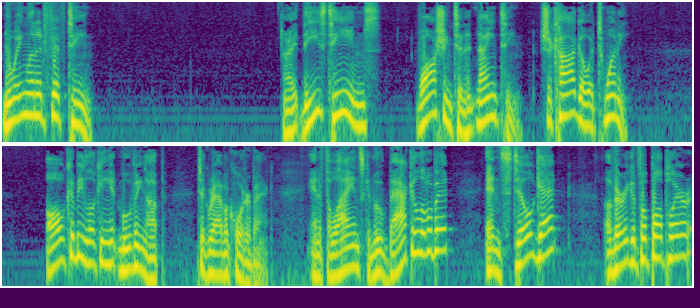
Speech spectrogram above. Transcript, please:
New England at 15. All right, these teams, Washington at 19, Chicago at 20, all could be looking at moving up to grab a quarterback. And if the Lions can move back a little bit and still get a very good football player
